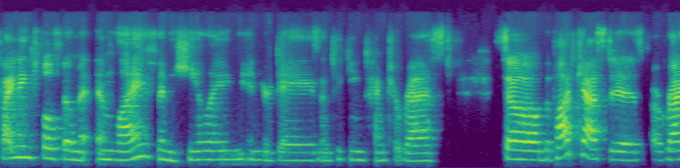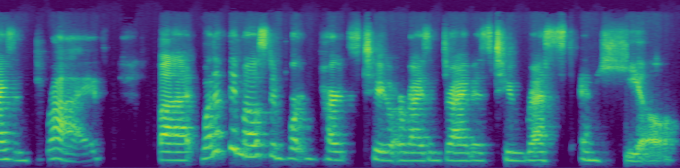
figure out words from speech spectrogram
finding fulfillment in life and healing in your days and taking time to rest. So, the podcast is Arise and Thrive. But one of the most important parts to Arise and Thrive is to rest and heal.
